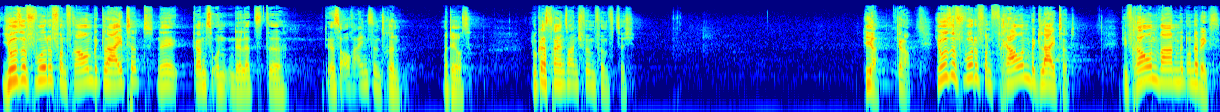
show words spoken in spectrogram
Josef wurde von Frauen begleitet. Ne, ganz unten der letzte, der ist auch einzeln drin. Matthäus. Lukas 23, 55. Hier, genau. Josef wurde von Frauen begleitet, Die Frauen waren mit unterwegs,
